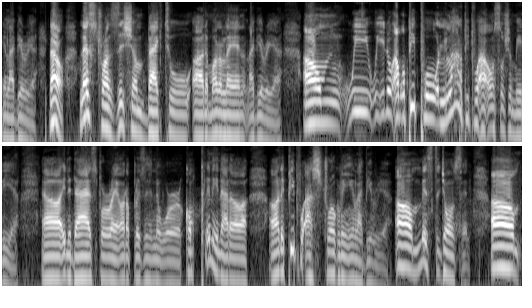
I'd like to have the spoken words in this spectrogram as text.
in Liberia. Now, let's transition back to uh, the motherland, Liberia. Um, we, we, you know, our people, a lot of people are on social media, uh, in the diaspora and other places in the world, complaining that uh, uh the people are struggling in Liberia. Um, Mr. Johnson, um,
